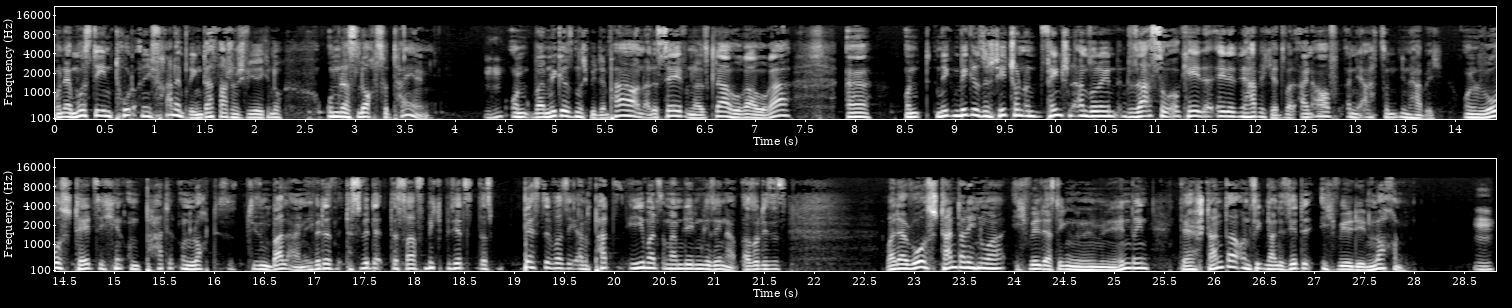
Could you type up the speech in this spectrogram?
Und er musste ihn tot an die Fahne bringen. Das war schon schwierig genug, um das Loch zu teilen. Mhm. Und bei Mickelson spielt ein Paar und alles safe und alles klar, hurra, hurra. Äh, und Nick Mickelson steht schon und fängt schon an, so, du sagst so, okay, ey, den habe ich jetzt, weil ein auf an die 18, den habe ich. Und Rose stellt sich hin und pattet und locht diesen Ball ein. Ich würde, das wird, das war für mich bis jetzt das Beste, was ich an Putt jemals in meinem Leben gesehen habe. Also dieses, weil der Rose stand da nicht nur, ich will das Ding hinbringen, der stand da und signalisierte, ich will den lochen. Mhm.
